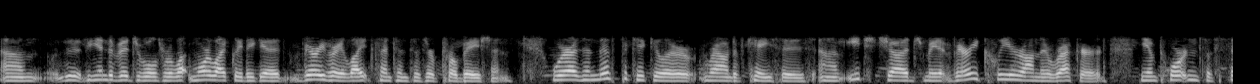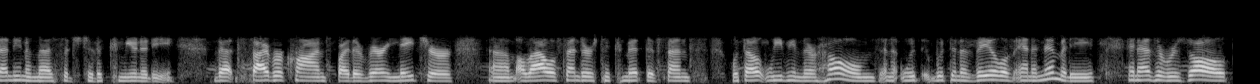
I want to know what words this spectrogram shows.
um, the, the individuals were more likely to get very very light sentences or probation. Whereas in this particular round of cases, um, each judge made it very clear on their record the importance of sending a message to the community that cyber crimes, by their very nature, um, allow offenders to commit the offense without leaving their homes and with, within a veil of anonymity. And as a result,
